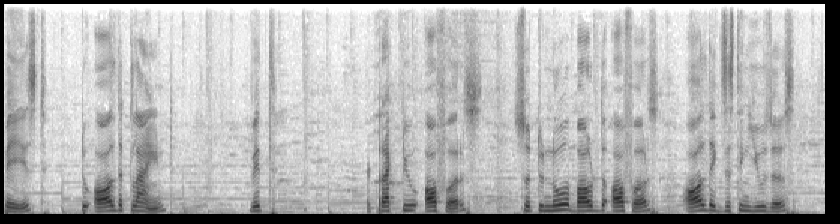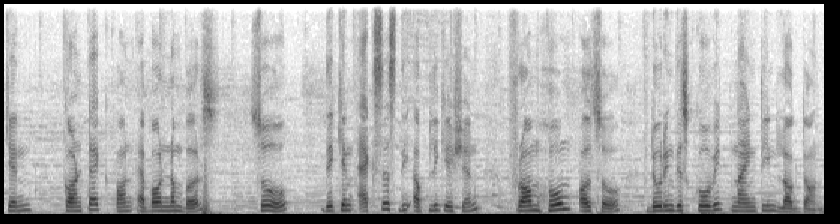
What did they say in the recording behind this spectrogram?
based to all the client with attractive offers so to know about the offers all the existing users can contact on above numbers so they can access the application from home also during this COVID-19 lockdown.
